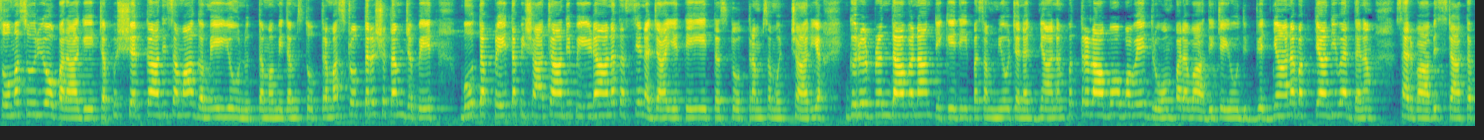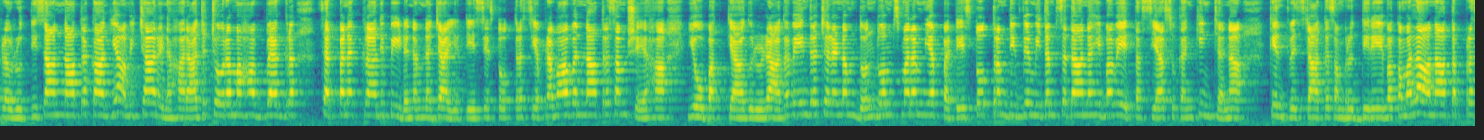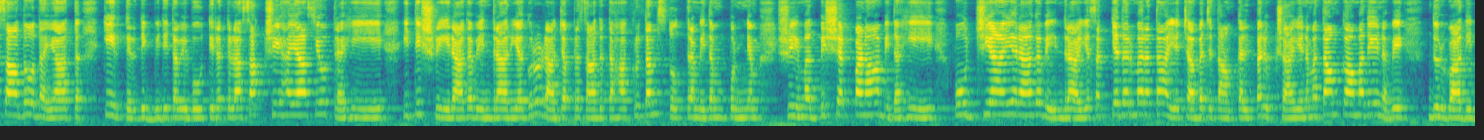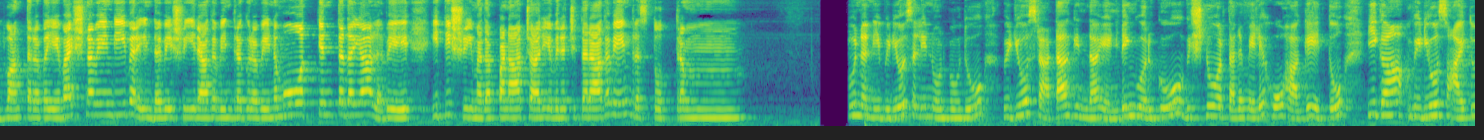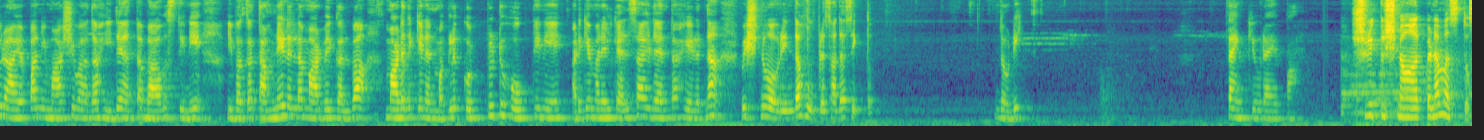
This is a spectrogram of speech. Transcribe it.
సోమసూర్యోపరాగే చ పుష్యర్కాది సమాగమే యోనుత్తమమిదం స్తోత్రమష్టోత్తరశతం జపేత్ భూతప్రేత పిశాచాది పీడాన తస్య న జాయతే తస్తోత్రం సముచ్చార్య గురుర్బృందావనాంతికే దీప సంయోజన జ్ఞానం పుత్రలాభో భవేద్ ధ్రువం పరవాది జయోది దివ్యజ్ఞానభక్త్యాదివర్ధనం సర్వాభిష్టార్థ ప్రవృత్తి సాన్నాత్ర కార్య విచారిణ రాజచోర మహావ్యాఘ్ర సర్పణక్రాది పీడనం న జాయతే స్తోత్రస్య ప్రభావన్నాత్ర సంశయ యో భక్త్యా గురు రాఘవేంద్ర చరణం ద్వంద్వం స్మరమ్య పటే స్తోత్రం దివ్యమిదం సదా నహి భవేత్ తస్యా సుఖం కించన किन्त्विष्ट्रात्समृद्धिरेव कमलानाथप्रसादोदयात् कीर्तिर्दिग्विदितविभूतिरतुलासाक्षी हया स्योत्र हि इति श्रीराघवेन्द्रार्य गुरुराजप्रसादतः कृतं स्तोत्रमिदं पुण्यं श्रीमद्भिषर्पणाभिदहि पूज्याय राघवेन्द्राय सत्यधर्मरताय च भजतां कल्पवृक्षाय नमतां कामधेनवे। दुर्वादिद्वान्तरवये वैष्णवेन्दीवरेन्दवे श्रीराघवेन्द्रगुरवे नमोऽत्यन्त दयालवे इति श्रीमदप्पणाचार्यविर ವಿರಚಿತ ರಾಘವೇಂದ್ರ ಸ್ತೋತ್ರಂ ನೀವು ನನ್ನ ಈ ವಿಡಿಯೋಸಲ್ಲಿ ನೋಡ್ಬೋದು, ವಿಡಿಯೋ ಸ್ಟಾರ್ಟ್ ಆಗಿಂದ ಎಂಡಿಂಗ್ವರೆಗೂ ವಿಷ್ಣು ಅವ್ರ ತಲೆ ಮೇಲೆ ಹೋ ಹಾಗೆ ಇತ್ತು. ಈಗ ವಿಡಿಯೋಸ್ ಆಯಿತು ರಾಯಪ್ಪ, ನಿಮ್ಮ ಆಶೀರ್ವಾದ ಇದೆ ಅಂತ ಭಾವಿಸ್ತೀನಿ. ಇವಾಗ ತಮ್ಮನೇಲೆಲ್ಲ ಮಾಡಬೇಕಲ್ವಾ? ಮಾಡೋದಕ್ಕೆ ನನ್ನ ಮಗಳಿಗೆ ಕೊಟ್ಬಿಟ್ಟು ಹೋಗ್ತೀನಿ. ಅಡುಗೆ ಮನೇಲಿ ಕೆಲಸ ಇದೆ ಅಂತ ಹೇಳಿದ್ನ ವಿಷ್ಣು ಅವರಿಂದ ಹೂ ಪ್ರಸಾದ ಸಿಕ್ತು. ನೋಡಿ. Thank you Rayappa. ஸ்ரீ கிருஷ்ணார்ப்பணமஸ்து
